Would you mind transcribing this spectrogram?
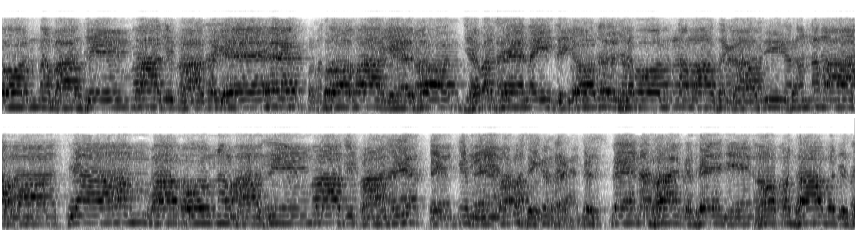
पूर्णमासीम् वादिपादये प्रथो वा येषोऽध्यवधेनैति योदर्शपूर्णमासयाची सन्नमाभास्याम् वा पूर्णमासीम् वादिपादयत्यज्ञमेव पथिकृतज्ञस्वेन भागधेनेनोपधावति स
